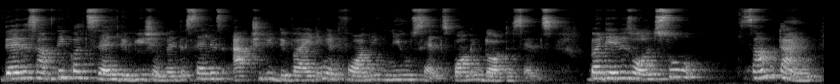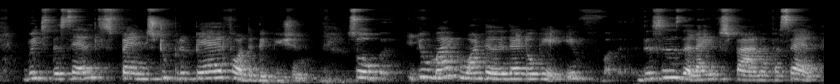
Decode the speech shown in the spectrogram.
there is something called cell division when the cell is actually dividing and forming new cells, forming daughter cells. But there is also some time which the cell spends to prepare for the division. So you might wonder that okay, if this is the lifespan of a cell,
